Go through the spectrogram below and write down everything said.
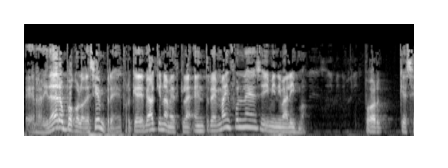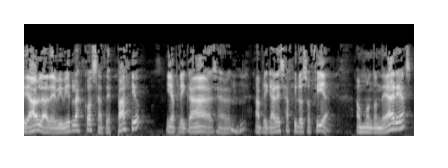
en realidad era un poco lo de siempre, porque veo aquí una mezcla entre mindfulness y minimalismo. Porque se habla de vivir las cosas despacio y aplicar, aplicar esa filosofía a un montón de áreas.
